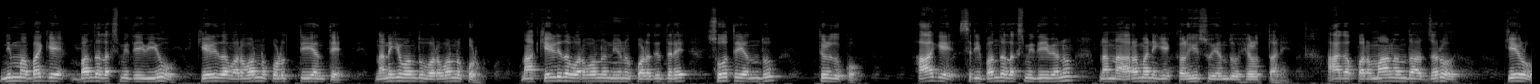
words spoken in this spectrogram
ನಿಮ್ಮ ಬಗ್ಗೆ ಬಂದ ಲಕ್ಷ್ಮೀದೇವಿಯು ಕೇಳಿದ ವರವನ್ನು ಕೊಡುತ್ತೀಯಂತೆ. ನನಗೆ ಒಂದು ವರವನ್ನು ಕೊಡು. ನಾ ಕೇಳಿದ ವರವನ್ನು ನೀನು ಕೊಡದಿದ್ದರೆ ಸೋತೆ ಎಂದು ತಿಳಿದುಕೋ. ಹಾಗೆ ಶ್ರೀ ಬಂದ ಲಕ್ಷ್ಮೀದೇವಿಯನ್ನು ನನ್ನ ಅರಮನೆಗೆ ಕಳುಹಿಸು ಎಂದು ಹೇಳುತ್ತಾನೆ. ಆಗ ಪರಮಾನಂದಾಜರು ಕೇಳು,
